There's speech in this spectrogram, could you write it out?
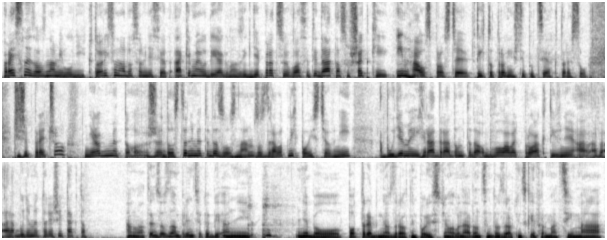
presné zoznamy ľudí, ktorí sú nad 80, aké majú diagnózy, kde pracujú. Vlastne tie dáta sú všetky in-house proste v týchto troch inštitúciách, ktoré sú. Čiže prečo nerobíme to, že dostaneme teda zoznam zo zdravotných poisťovní a budeme ich rád radom teda obvolávať proaktívne a, a, a budeme to riešiť takto? Áno, a ten zoznam v princípe by ani nebol potrebný od zdravotných poistení, lebo Národné centrum zdravotníckej informácií má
